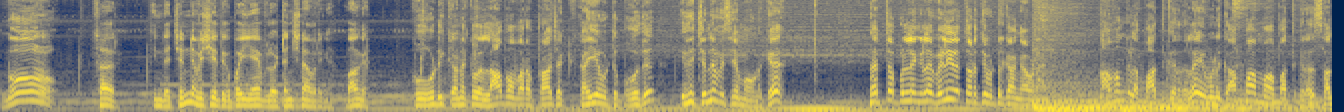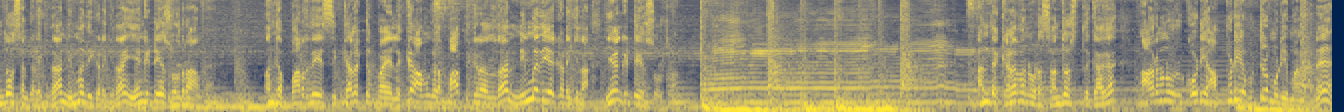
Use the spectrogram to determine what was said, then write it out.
நோ. சார் இந்த சின்ன விஷயத்துக்கு போய் ஏன் இவ்வளோ டென்ஷன் ஆகுறீங்க? வாங்க. கோடிக்கணக்கில் லாபம் வர ப்ராஜெக்ட் கையை விட்டு போகுது. இது சின்ன விஷயமா உனக்கு? பெத்த பிள்ளைங்களை வெளியில துரத்தி விட்டுருக்காங்க அவனை. அவங்கள பாத்துக்கிறதுல இவனுக்கு அப்பா அம்மாவை பாத்துக்கிறது சந்தோஷம் கிடைக்குதா? நிம்மதி கிடைக்குதா? என்கிட்டயே சொல்றான் அவன். அந்த பரதேசி கிழட்டு பயலுக்கு அவங்கள பாத்துக்கிறது தான் நிம்மதியே கிடைக்குதா? என்கிட்டயே சொல்றான். அந்த கிழவனோட சந்தோஷத்துக்காக அறுநூறு கோடி அப்படியே விட்டுற முடியுமா நானு?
